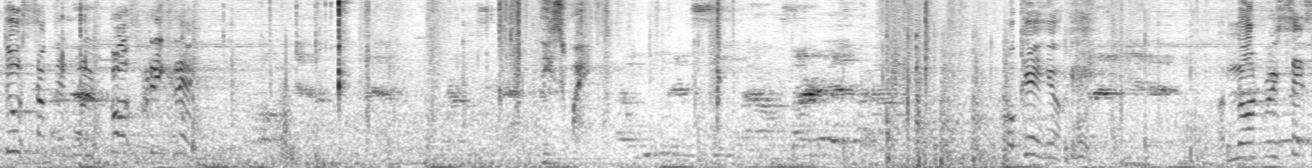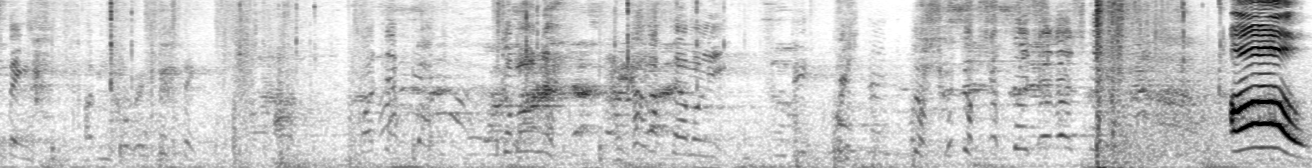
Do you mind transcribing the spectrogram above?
Don't do something we'll both regret. This way. Okay, okay. I'm not resisting. I'm not resisting. What the fuck? Come on! Have a family! Wait! Oh!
